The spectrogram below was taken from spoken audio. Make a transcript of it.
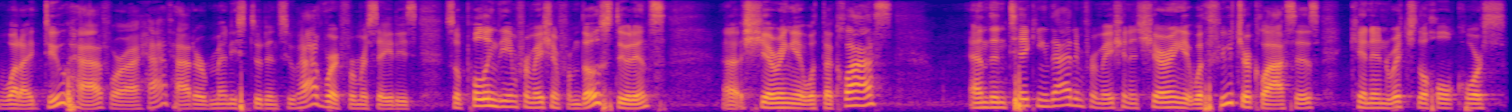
What I do have, or I have had, are many students who have worked for Mercedes. So pulling the information from those students, uh, sharing it with the class, and then taking that information and sharing it with future classes can enrich the whole course.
